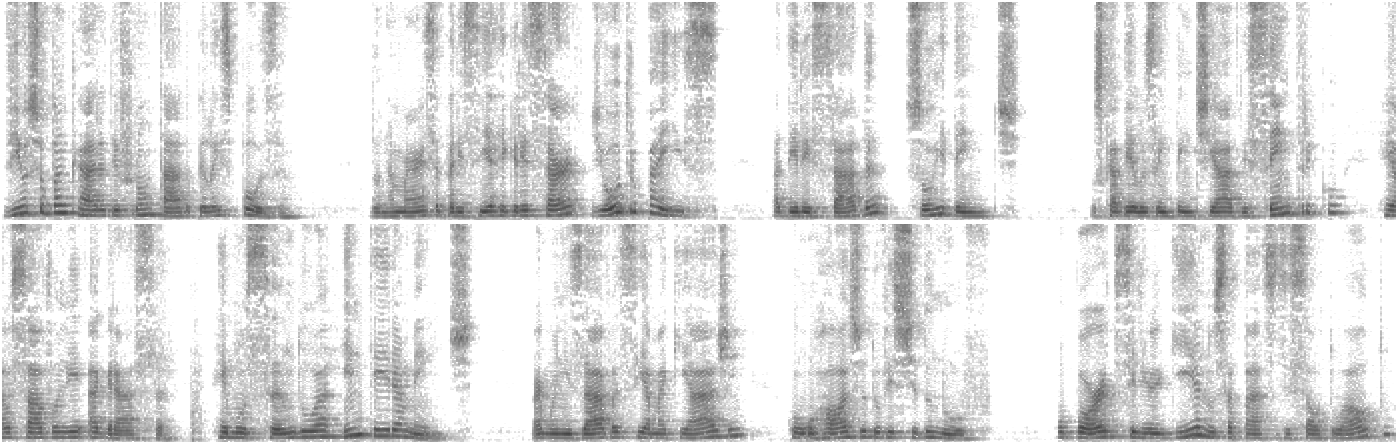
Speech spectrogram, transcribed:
viu-se o bancário defrontado pela esposa. Dona Márcia parecia regressar de outro país, adereçada, sorridente. Os cabelos em penteado excêntrico realçavam-lhe a graça, remoçando-a inteiramente. Harmonizava-se a maquiagem com o róseo do vestido novo. O porte se lhe erguia nos sapatos de salto alto,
